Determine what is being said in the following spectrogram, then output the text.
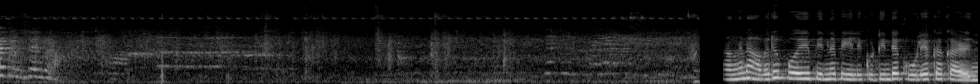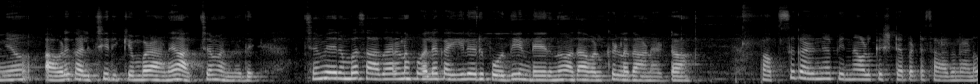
ട്യൂഷൻ അങ്ങനെ അവർ പോയി പിന്നെ പീലിക്കുട്ടീന്റെ കുളിയൊക്കെ കഴിഞ്ഞ് അവൾ കളിച്ചിരിക്കുമ്പോഴാണ് അച്ഛൻ വന്നത്. അച്ഛൻ വരുമ്പോൾ സാധാരണ പോലെ കയ്യിലൊരു പൊതി ഉണ്ടായിരുന്നു അത് അവൾക്കുള്ളതാണ് കേട്ടോ. പപ്സ് കഴിഞ്ഞാൽ പിന്നെ അവൾക്ക് ഇഷ്ടപ്പെട്ട സാധനമാണ്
